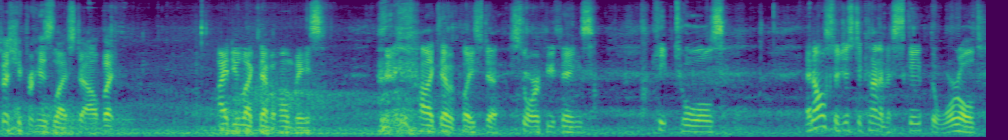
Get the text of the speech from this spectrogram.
especially for his lifestyle, but I do like to have a home base. I like to have a place to store a few things, keep tools, and also just to kind of escape the world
